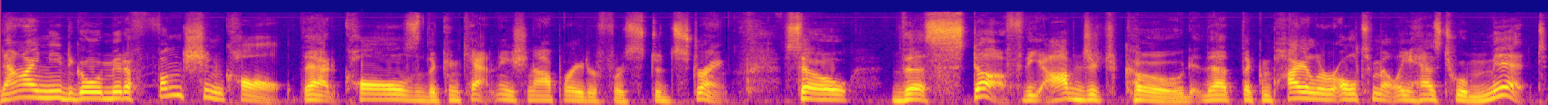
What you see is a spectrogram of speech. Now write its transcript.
now I need to go emit a function call that calls the concatenation operator for stood string. So the stuff, the object code that the compiler ultimately has to emit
